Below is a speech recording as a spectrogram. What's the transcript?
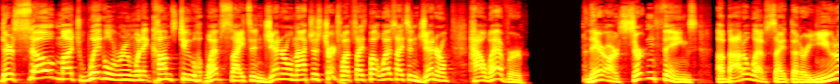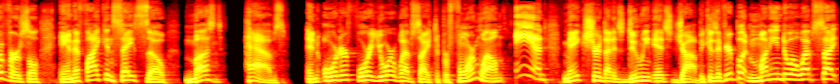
There's so much wiggle room when it comes to websites in general, not just church websites, but websites in general. However, there are certain things about a website that are universal, and if I can say so, must haves in order for your website to perform well and make sure that it's doing its job. Because if you're putting money into a website,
